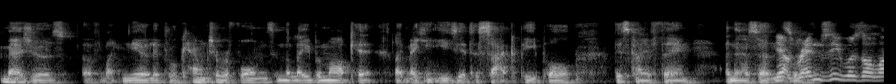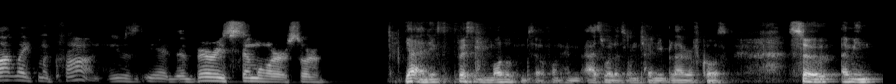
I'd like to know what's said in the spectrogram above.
measures of like neoliberal counter reforms in the labor market, like making it easier to sack people, this kind of thing. And then a certain yeah, Renzi of, was a lot like Macron. He was you know, a very similar sort of. Yeah, and he explicitly modeled himself on him as well as on Tony Blair, of course. So I mean,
